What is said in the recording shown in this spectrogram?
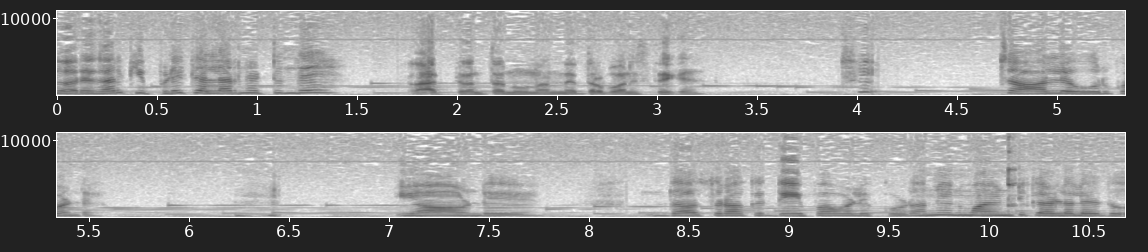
దొరగారికి ఇప్పుడే తెల్లారినట్టుందే? రాత్రంతా నువ్వు నన్ను నిద్రపోనిస్తేగా? చాలే ఊరుకోండి. యాండి దసరాకి దీపావళి కూడా నేను మా ఇంటికి వెళ్ళలేదు.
